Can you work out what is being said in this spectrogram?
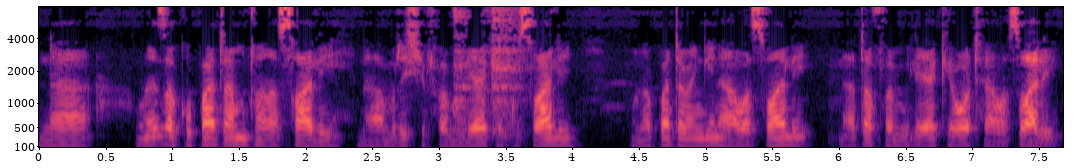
na unaweza kupata mtu anaswali na amrishi familia yake kuswali. Unapata wengine hawaswali na hata familia yake wote hawaswali.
